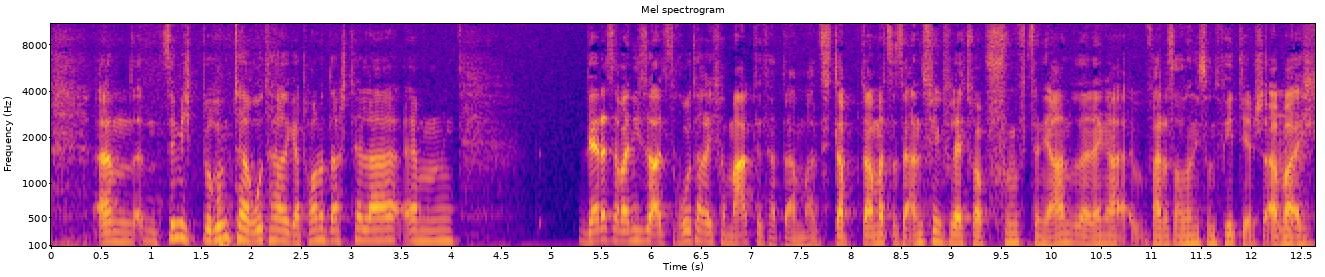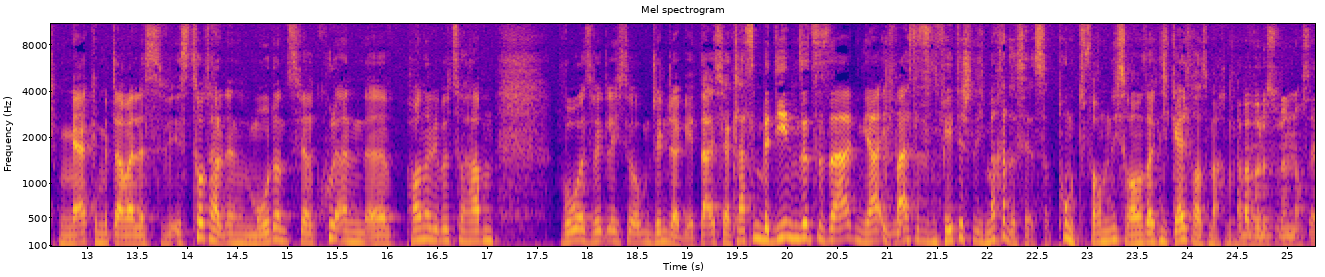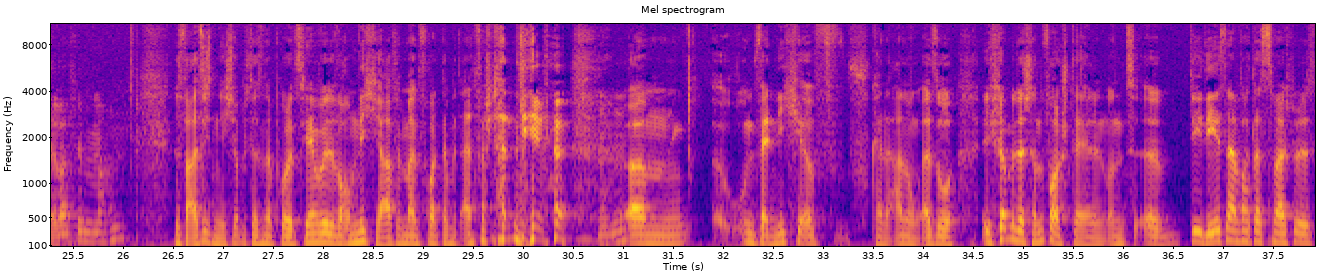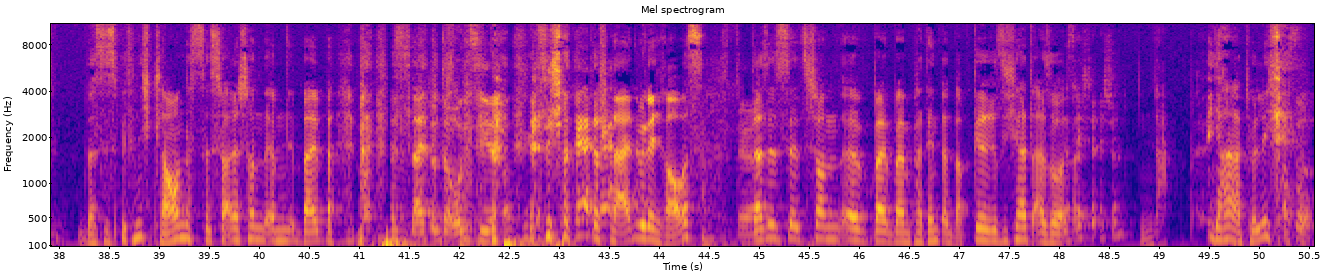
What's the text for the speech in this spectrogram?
Ähm, ein ziemlich berühmter rothaariger Pornodarsteller, ähm, der das aber nie so als rothaarig vermarktet hat damals. Ich glaube, damals, als er anfing, vielleicht vor 15 Jahren oder länger, war das auch noch nicht so ein Fetisch. Aber ich merke mittlerweile, es ist total in Mode und es wäre cool, ein äh, Pornolabel zu haben, wo es wirklich so um Ginger geht. Da ist ja Klassenbedienten sozusagen, ja, ich weiß, das ist ein Fetisch und ich mache das jetzt. Punkt. Warum nicht? Warum soll ich nicht Geld draus machen? Aber würdest du dann noch selber Filme machen? Das weiß ich nicht, ob ich das nur produzieren würde, warum nicht, ja, wenn mein Freund damit einverstanden wäre. Ähm, und wenn nicht, äh, keine Ahnung. Also ich könnte mir das schon vorstellen. Und äh, die Idee ist einfach, dass zum Beispiel, das ist bitte nicht klauen, das ist schon alles schon ähm, bei, bei, Das ist leid unter uns hier. das, schon, das schneiden wir gleich raus. Das ist jetzt schon äh, bei, beim Patentamt abgesichert. Also Ist echt, echt schon? na, ja, natürlich. So.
